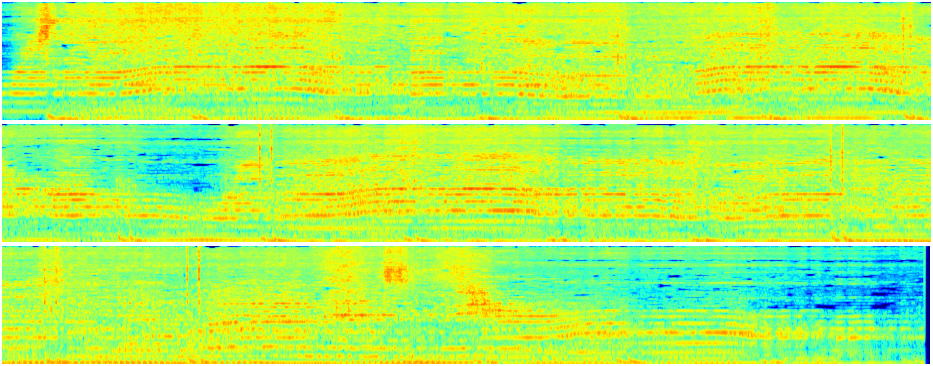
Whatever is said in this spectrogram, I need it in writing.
Bye.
